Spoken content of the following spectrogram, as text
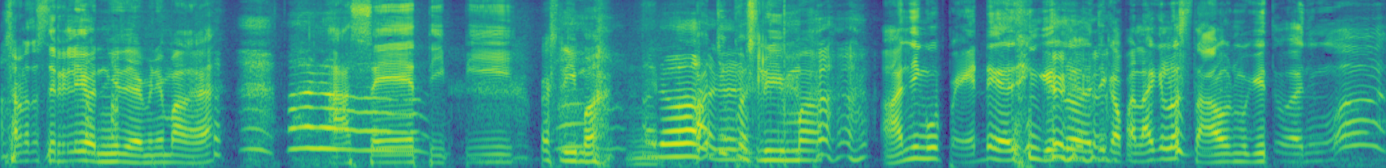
100 triliun gitu ya minimal ya. AC, TV. PS5. Aduh, anjing aduh. pas 5. Anjing gue pede anjing gitu. Anjing kapan lagi lo setahun begitu anjing. Wah.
